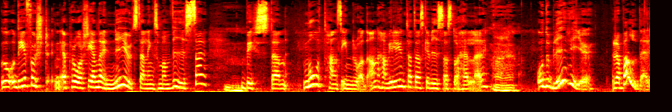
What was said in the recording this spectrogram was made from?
och det är först ett par år senare en ny utställning som man visar bysten mot hans inrådan. Han vill ju inte att den ska visas då heller. Och då blir det ju rabalder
